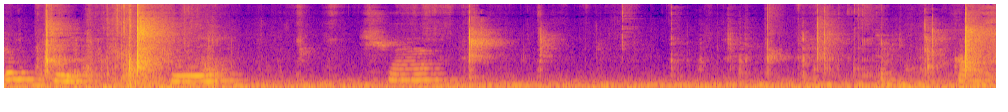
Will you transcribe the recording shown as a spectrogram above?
รูปนี้นี้แชร์โอเค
